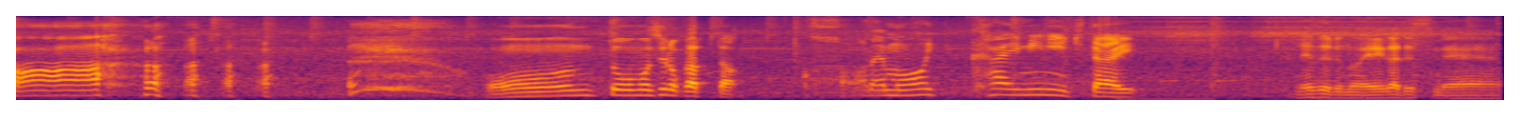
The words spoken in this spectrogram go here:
た ほんと面白かった。これもう一回見に行きたいレベルの映画ですね。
